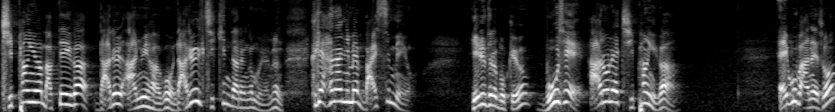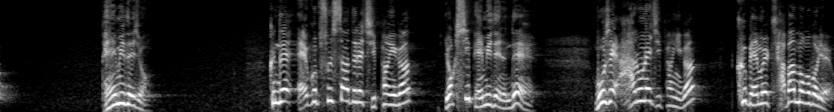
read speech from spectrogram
지팡이와 막대기가 나를 안위하고 나를 지킨다는 건 뭐냐면 그게 하나님의 말씀이에요. 예를 들어 볼게요. 모세, 아론의 지팡이가 애굽 안에서 뱀이 되죠. 근데 애굽 술사들의 지팡이가 역시 뱀이 되는데 모세 아론의 지팡이가 그 뱀을 잡아먹어 버려요.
